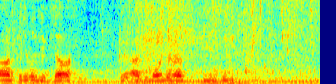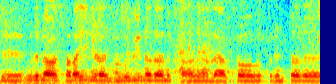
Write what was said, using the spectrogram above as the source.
ਆਣ ਕੇ ਜਦੋਂ ਵੇਖਿਆ ਵਾ ਤੇ ਅੱਗ ਬਹੁਤ ਜ਼ਿਆਦਾ ਤੇਜ਼ ਸੀਗੀ। ਤੇ ਉਹਦੇ ਨਾਲ ਸਾਰਾ ਹੀ ਜਿਹੜਾ ਜੋ ਵੀ ਇਹਨਾਂ ਦਾ ਨੁਕਸਾਨ ਹੈ ਲੈਪਟਾਪ ਪ੍ਰਿੰਟਰ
